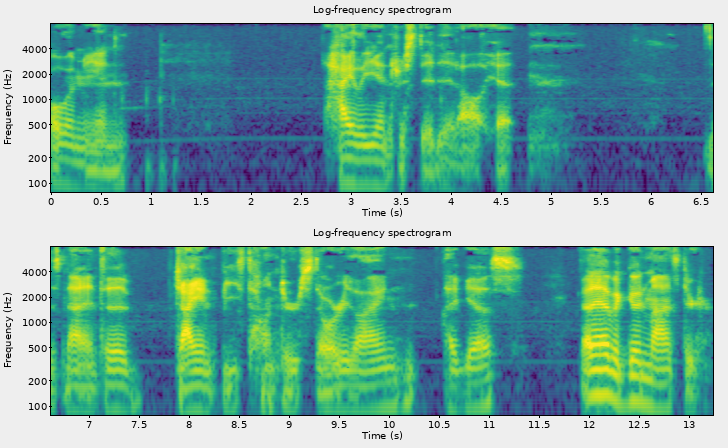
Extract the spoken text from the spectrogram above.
pulling me in highly interested at all yet. Just not into giant beast hunter storyline, I guess. Gotta have a good monster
